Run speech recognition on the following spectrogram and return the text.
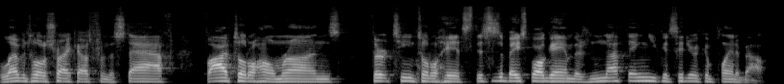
11 total strikeouts from the staff, five total home runs, 13 total hits. This is a baseball game. There's nothing you can sit here and complain about.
